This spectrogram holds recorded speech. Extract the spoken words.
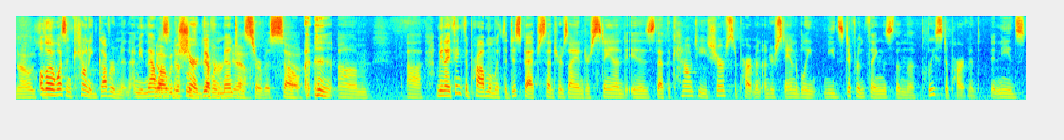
No, it's Although just, it wasn't county government, I mean, that No, wasn't a this was shared governmental yeah. service, so. um, uh, I mean, I think the problem with the dispatch centers, I understand, is that the county sheriff's department understandably needs different things than the police department. It needs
